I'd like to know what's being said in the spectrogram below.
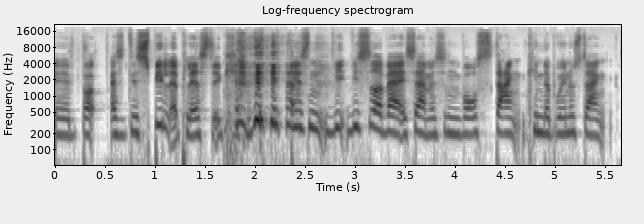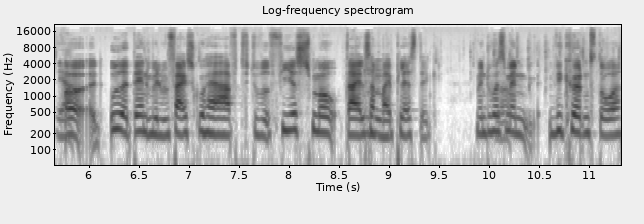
Øh, bo- altså, det er spild af plastik. det er sådan, vi, vi sidder hver især med sådan vores stang, Kinder Bueno stang, Ja. ja. og ud af den ville vi faktisk skulle have haft, du ved, fire små, der alle sammen Mm. var i plastik. Men du har Ja. simpelthen, vi kører den store.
